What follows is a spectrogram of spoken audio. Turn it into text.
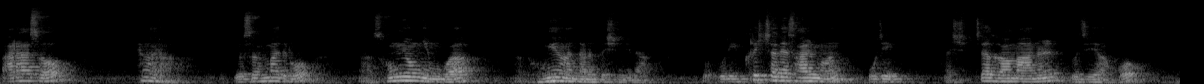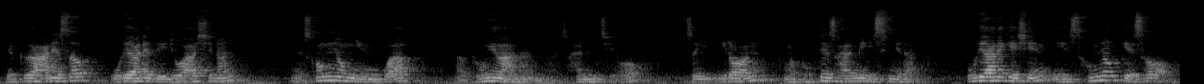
따라서 행하라. 이것은 한마디로 성령님과 동행한다는 뜻입니다. 우리 크리스찬의 삶은 오직 십자가만을 의지하고 그 안에서 우리 안에 내주하시는 성령님과 동행하는 삶이지요. 그래서 이런 정말 복된 삶이 있습니다. 우리 안에 계신 이 성령께서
